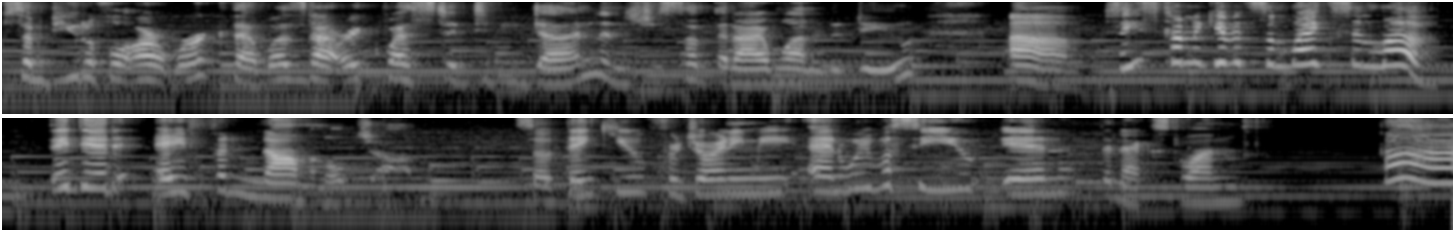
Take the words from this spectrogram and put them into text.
some beautiful artwork that was not requested to be done, and it's just something I wanted to do. Um, please come and give it some likes and love. They did a phenomenal job. So thank you for joining me, and we will see you in the next one. Bye.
